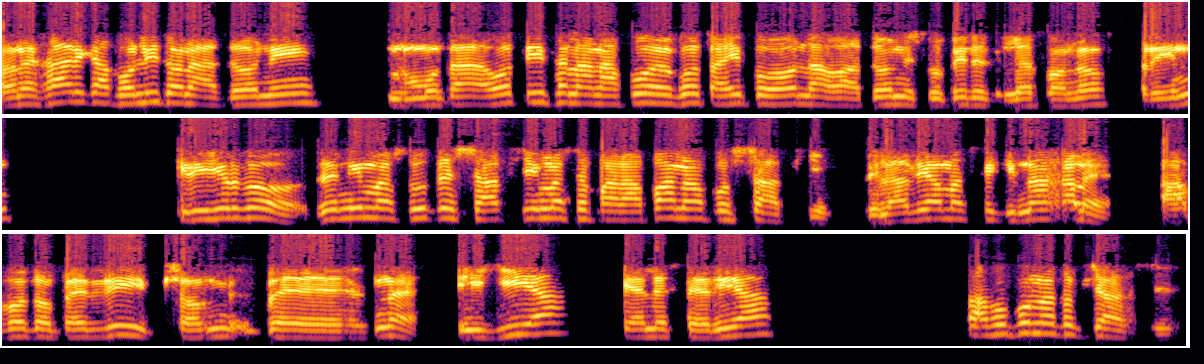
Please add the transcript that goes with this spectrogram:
Τον εχάρηκα πολύ τον Αντώνη. Μου τα, ό,τι ήθελα να πω εγώ τα είπε όλα ο Αντώνης που πήρε τηλέφωνο πριν. Κύριε Γιώργο, δεν είμαστε ούτε σάπιοι, είμαστε παραπάνω από σάπιοι. Δηλαδή, άμα ξεκινάμε από το παιδί, ε, ναι, υγεία και ελευθερία, από πού να το πιάσεις;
